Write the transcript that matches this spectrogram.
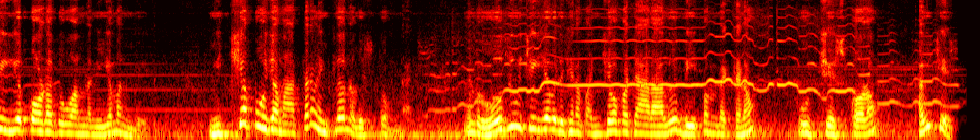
చెయ్యకూడదు అన్న నియమం లేదు. నిత్య పూజ మాత్రం ఇంట్లో నడుస్తూ ఉండాలి. రోజూ రోజు చెయ్యవలసిన పంచోపచారాలు దీపం పెట్టడం పూజ చేసుకోవడం అవి చేస్తాం.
